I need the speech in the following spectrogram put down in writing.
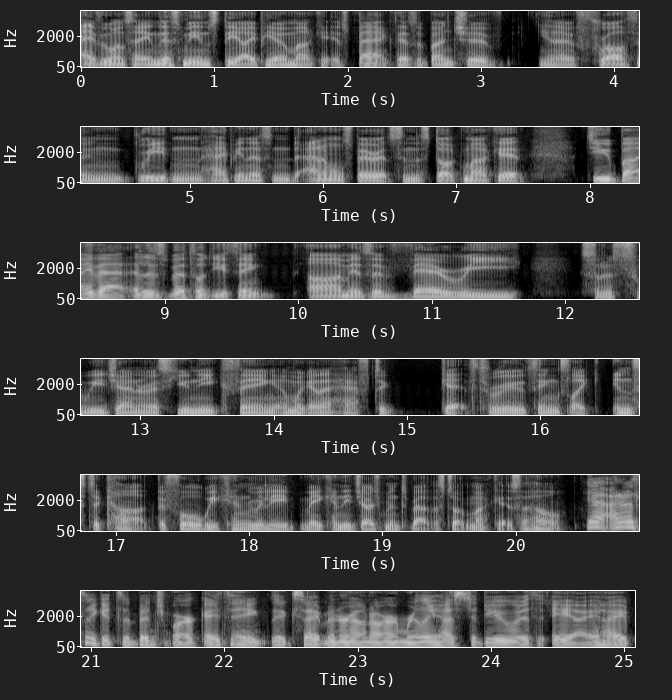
everyone's saying this means the IPO market is back. There's a bunch of you know froth and greed and happiness and animal spirits in the stock market. Do you buy that, Elizabeth, or do you think ARM is a very sort of sui generis, unique thing, and we're going to have to get through things like Instacart before we can really make any judgment about the stock market as a whole? Yeah, I don't think it's a benchmark. I think the excitement around ARM really has to do with AI hype.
